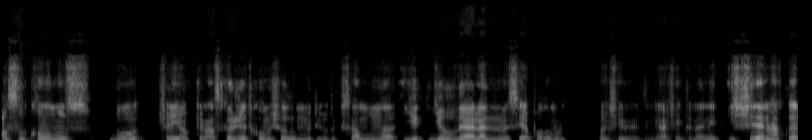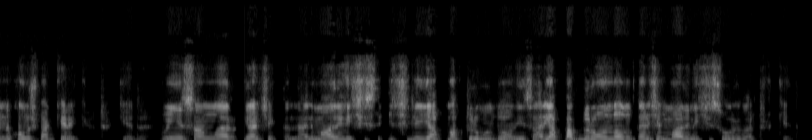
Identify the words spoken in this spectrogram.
asıl konumuz bu şey yokken asgari ücret konuşalım mı diyorduk. Sen bununla yıl değerlendirmesi yapalım mı? Çevirdin. Gerçekten hani işçilerin haklarını konuşmak gerekiyor Türkiye'de. Bu insanlar gerçekten de hani maden işçisi, işçiliği yapmak durumunda olan insanlar yapmak durumunda oldukları için maden işçisi oluyorlar Türkiye'de.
